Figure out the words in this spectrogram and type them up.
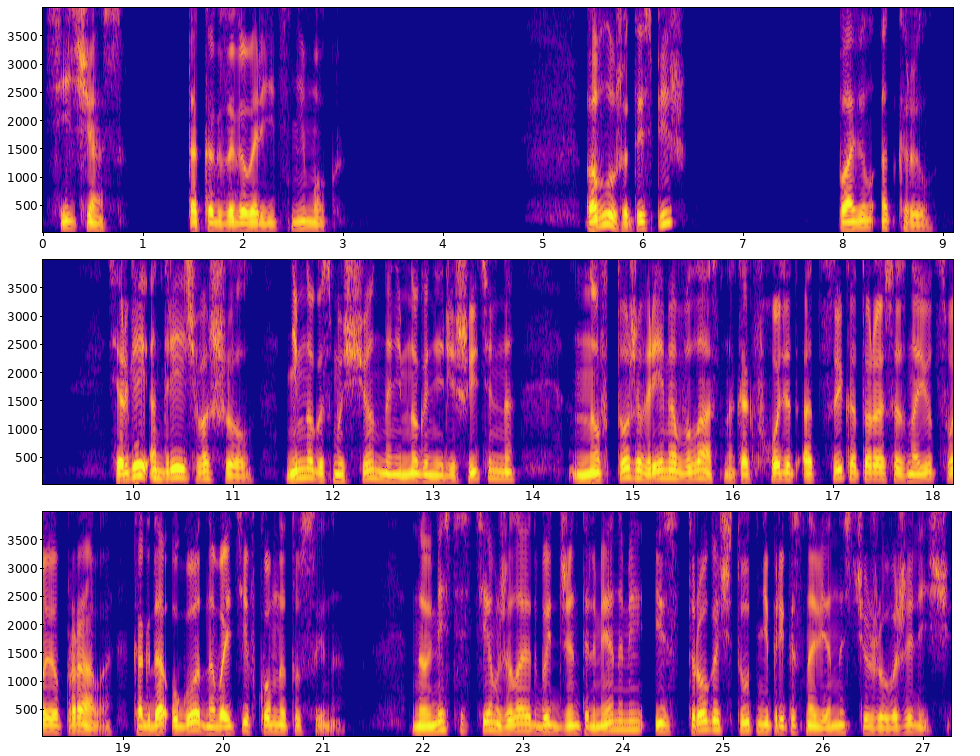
«Сейчас», так как заговорить не мог. «Павлуша, ты спишь?» Павел открыл. Сергей Андреевич вошел, немного смущенно, немного нерешительно, но в то же время властно, как входят отцы, которые осознают свое право, когда угодно войти в комнату сына. Но вместе с тем желают быть джентльменами и строго чтут неприкосновенность чужого жилища.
